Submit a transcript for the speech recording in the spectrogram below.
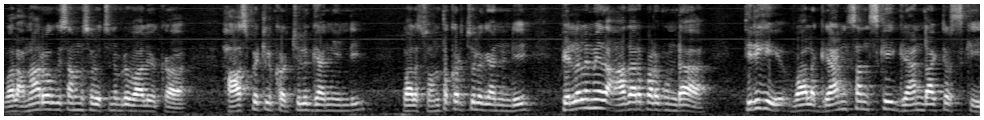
వాళ్ళ అనారోగ్య సమస్యలు వచ్చినప్పుడు వాళ్ళ యొక్క హాస్పిటల్ ఖర్చులకు కానివ్వండి వాళ్ళ సొంత ఖర్చులు కానివ్వండి పిల్లల మీద ఆధారపడకుండా తిరిగి వాళ్ళ గ్రాండ్ సన్స్కి గ్రాండ్ డాక్టర్స్కి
